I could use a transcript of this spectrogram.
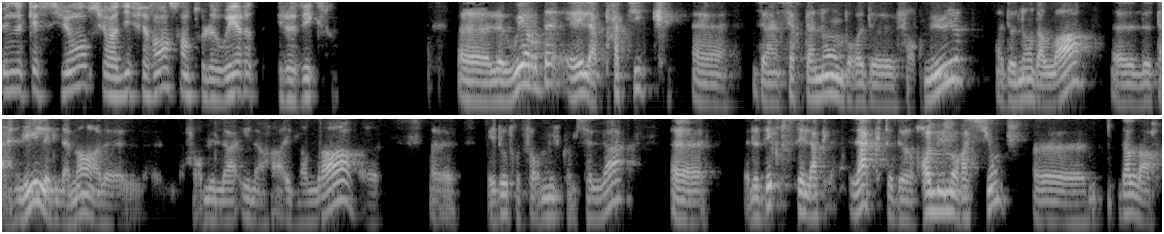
Une question sur la différence entre le wird et le dhikr. Euh, le wird est la pratique euh, d'un certain nombre de formules, de noms d'Allah, euh, le tahlil, évidemment, la formule la ilaha illallah, et d'autres formules comme celle-là. Le dhikr, c'est l'ac- l'acte de remémoration d'Allah.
